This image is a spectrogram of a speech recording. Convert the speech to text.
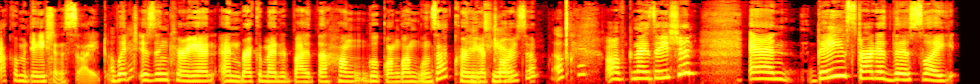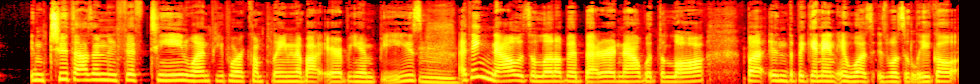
accommodation site, okay. which is in Korean and recommended by the Hanguk Gwangwanggongsa, Korea Tourism okay. Organization. And they started this like in 2015 when people were complaining about Airbnbs. Mm. I think now it's a little bit better now with the law, but in the beginning it was it was illegal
